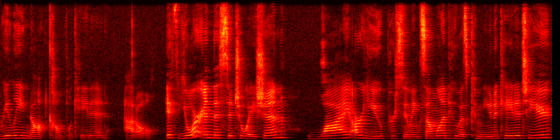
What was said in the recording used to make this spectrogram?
really not complicated at all. If you're in this situation, why are you pursuing someone who has communicated to you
